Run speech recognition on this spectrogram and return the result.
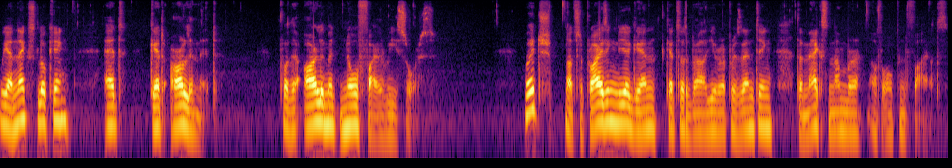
we are next looking at getRlimit for the rlimit no-file resource, which, not surprisingly again, gets us a value representing the max number of open files.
